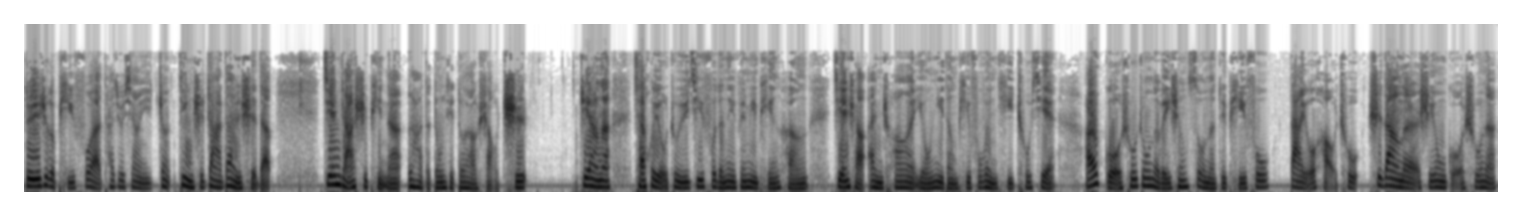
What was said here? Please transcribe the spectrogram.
对于这个皮肤啊，它就像一正定时炸弹似的。煎炸食品呢，辣的东西都要少吃。这样呢，才会有助于肌肤的内分泌平衡，减少暗疮啊、油腻等皮肤问题出现。而果蔬中的维生素呢，对皮肤大有好处。适当的食用果蔬呢，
